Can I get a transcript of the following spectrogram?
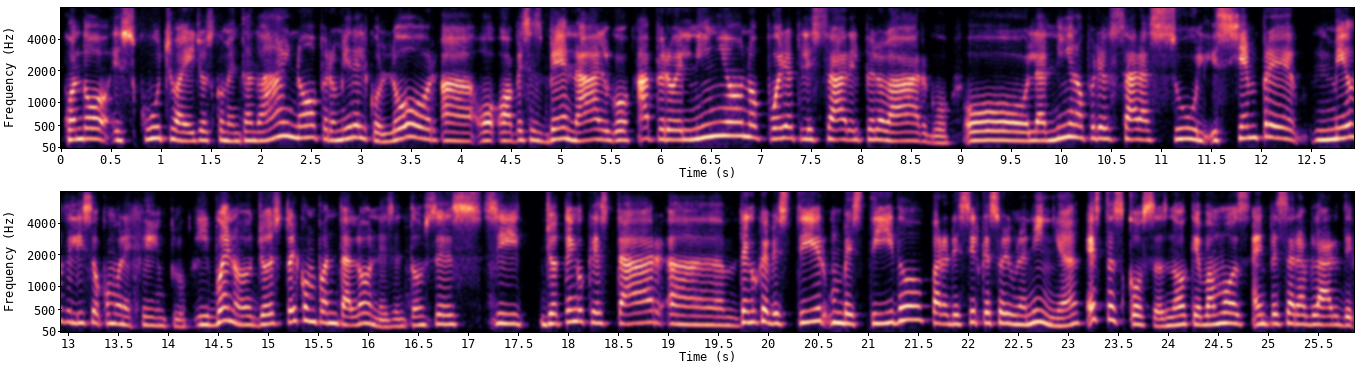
cuando escucho a ellos comentando, ay, no, pero mire el color, ah, o, a veces ven algo, ah, pero el niño no puede utilizar el pelo largo, o la niña no puede usar azul, y siempre me utilizo como ejemplo. Y bueno, yo estoy con pantalones, entonces si yo tengo que estar, ah, tengo que vestir un vestido para decir que soy una niña, estas cosas, ¿no? Que vamos a empezar a hablar de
